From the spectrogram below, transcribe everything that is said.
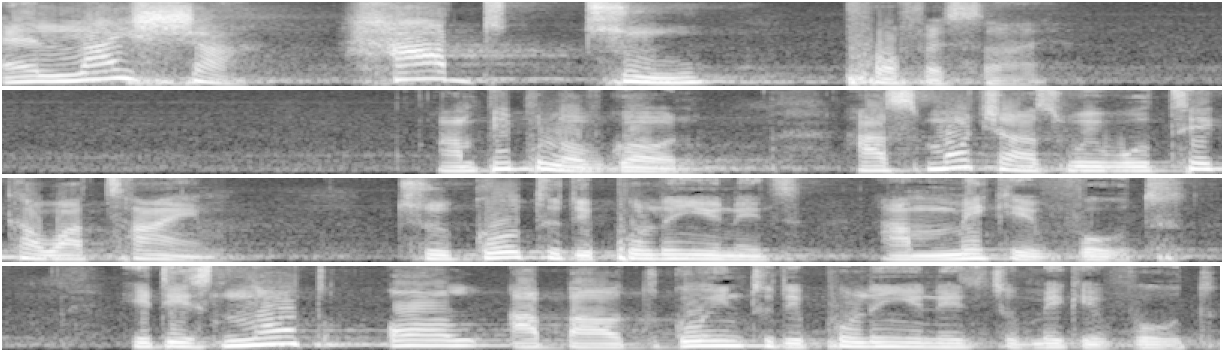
Elisha had to prophesy. And people of God, as much as we will take our time to go to the polling unit and make a vote, it is not all about going to the polling unit to make a vote.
